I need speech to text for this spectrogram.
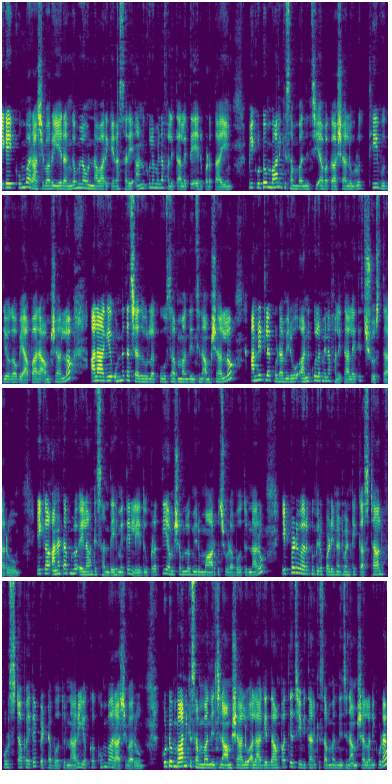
ఇక ఈ కుంభ రాశి వారు ఏ రంగంలో ఉన్న వారికైనా సరే అనుకూలమైన ఫలితాలు అయితే ఏర్పడతాయి. మీ కుటుంబానికి సంబంధించి అవకాశాలు వృత్తి ఉద్యోగ వ్యాపార అంశాల్లో అలాగే ఉన్నత చదువులకు సంబంధించిన అంశాల్లో అన్నిట్లో కూడా మీరు అనుకూలమైన ఫలితాలు అయితే చూస్తారు. ఇక అనటంలో ఎలాంటి సందేహం అయితే లేదు. ప్రతి అంశంలో మీరు మార్పు చూడబోతున్నారు. ఇప్పటి వరకు మీరు పడినటువంటి కష్టాలు ఫుల్ స్టాప్ అయితే పెట్టబోతున్నారు ఈ యొక్క కుంభరాశి వారు. కుటుంబానికి సంబంధించిన అంశాలు అలాగే దాంపత్య జీవితానికి సంబంధించిన అంశాలని కూడా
